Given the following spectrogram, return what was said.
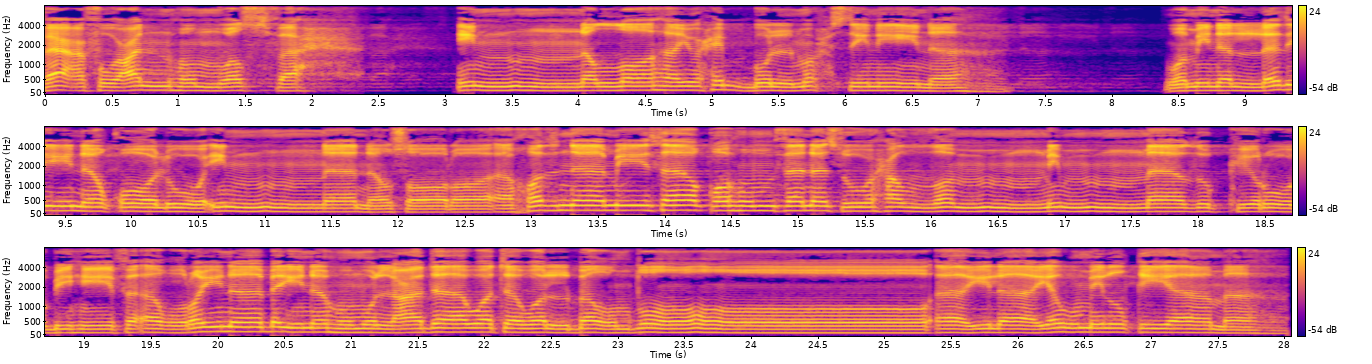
فاعف عنهم واصفح. إن الله يحب المحسنين. ومن الذين قالوا إنا نصارى أخذنا ميثاقهم فنسوا حظا مما ذكروا به فأغرينا بينهم العداوة والبغضاء إلى يوم القيامة.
